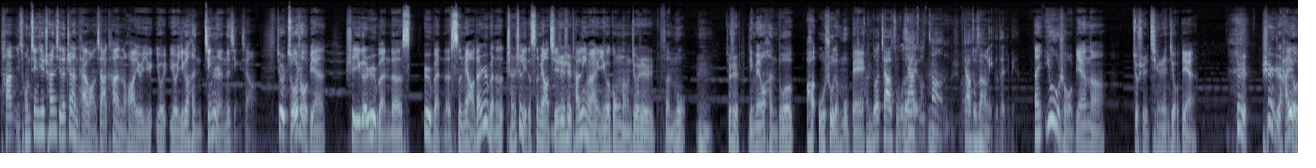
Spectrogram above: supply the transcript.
它你从金鸡川崎的站台往下看的话，有一有有一个很惊人的景象，就是左手边是一个日本的寺日本的寺庙，但日本的城市里的寺庙其实是它另外一个功能就是坟墓，嗯，就是里面有很多啊无数的墓碑，很多家族的家这个族葬嗯是吧？家族葬礼的在这边。但右手边呢，就是情人酒店，就是甚至还有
